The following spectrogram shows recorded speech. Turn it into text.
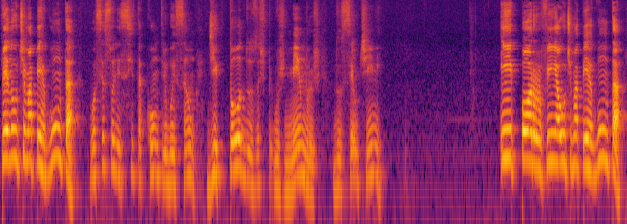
Penúltima pergunta, você solicita contribuição de todos os, os membros do seu time? E por fim, a última pergunta:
